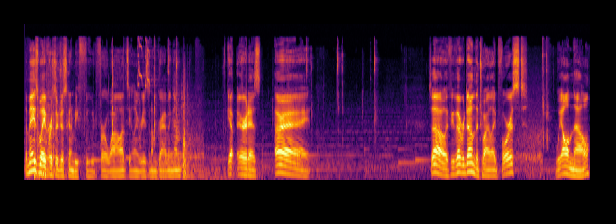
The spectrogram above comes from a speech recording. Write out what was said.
The maze wafers are just going to be food for a while. That's the only reason I'm grabbing them. Yep, there it is. Alright. So, if you've ever done the Twilight Forest, we all know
